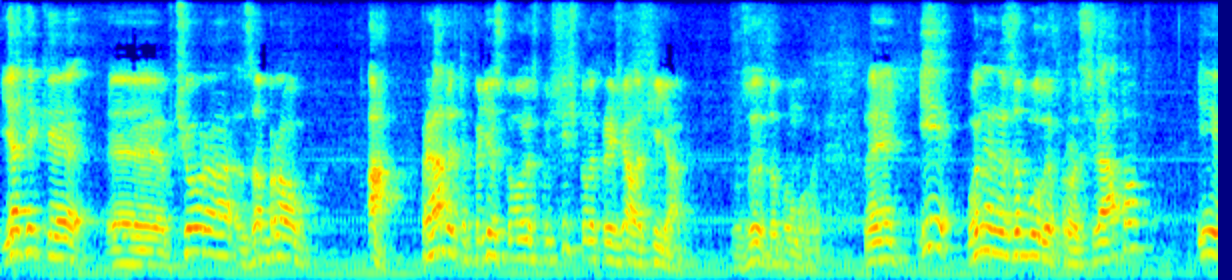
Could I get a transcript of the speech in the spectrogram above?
я тільки е, вчора забрав. А, пригадуєте Подільську Волинську Січ, коли приїжджали кияни з допомогою. І вони не забули про свято. І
